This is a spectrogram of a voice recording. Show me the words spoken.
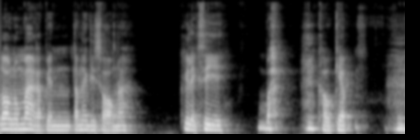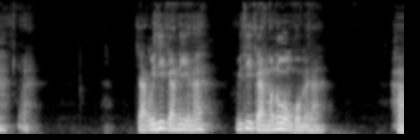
ลองลงมากับเป็นตำแหน่งที่สองนะ คือเลขสี่บ้าเขาเก็บ จากวิธีการนี้นะ วิธีการมโนของผมเลยนะ หา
